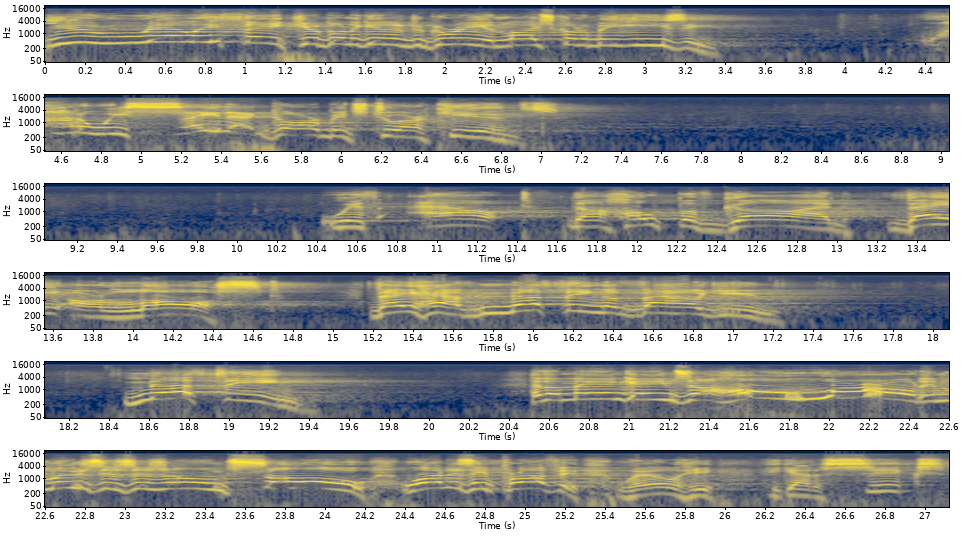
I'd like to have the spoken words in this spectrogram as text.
You really think you're going to get a degree and life's going to be easy? Why do we say that garbage to our kids? Without the hope of God, they are lost. They have nothing of value. Nothing. If a man gains the whole world and loses his own soul, what does he profit? Well, he, he got a six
